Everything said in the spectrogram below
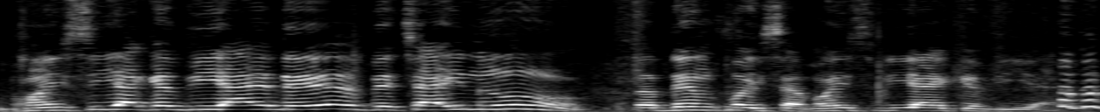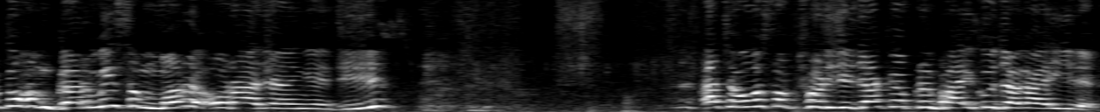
भैंसिया के बियाए दे बेचाई नु तो देम पैसा भैंस बिया के बिया तब तक तो हम गर्मी से मर और आ जाएँगे जी। अच्छा वो सब छोड़िए जाके अपने भाई को जगाइए।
